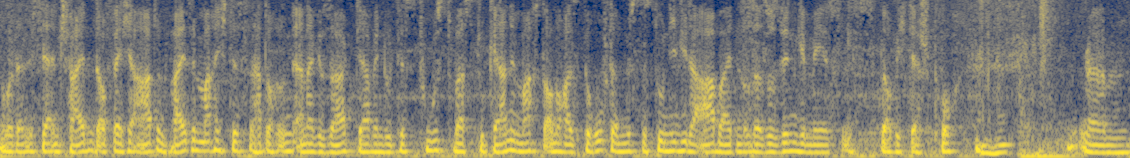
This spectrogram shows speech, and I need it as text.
aber dann ist ja entscheidend, auf welche Art und Weise mache ich das. Da hat auch irgendeiner gesagt, ja, wenn du das tust, was du gerne machst, auch noch als Beruf, dann müsstest du nie wieder arbeiten oder so sinngemäß, ist, glaube ich, der Spruch. Mhm. Ähm,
